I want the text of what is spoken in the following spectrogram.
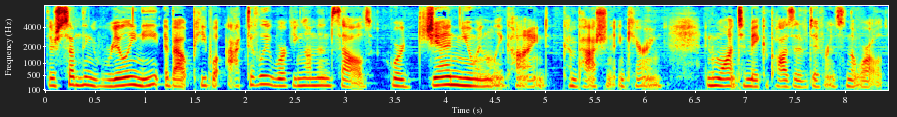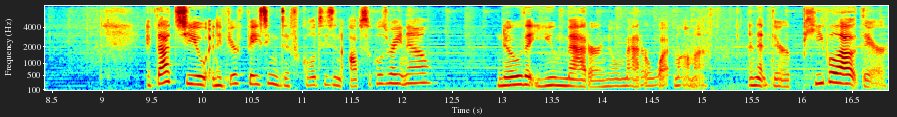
There's something really neat about people actively working on themselves who are genuinely kind, compassionate, and caring and want to make a positive difference in the world. If that's you, and if you're facing difficulties and obstacles right now, know that you matter no matter what, Mama and that there are people out there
